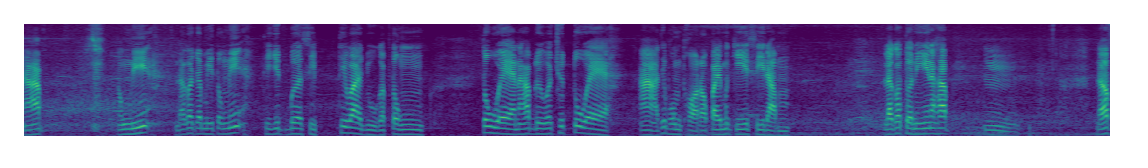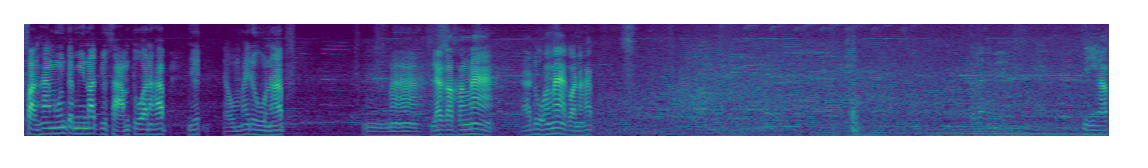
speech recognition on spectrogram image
นะครับ ตรงนี้แล้วก็จะมีตรงนี้ที่ยึดเบอร์สิบที่ว่าอยู่กับตรง ตู้แอร์นะครับ หรือว่าชุดตู้แอร์อ่า ที่ผมถอดออกไปเมื่อกี้สีดำแล้วก็ตัวนี้นะครับ อืม แล้วฝั่งทางนู้นจะมีน็อตอยู่สามตัวนะครับยึดเดี๋ยวผมให้ดูนะครับ อืมมาแล้วก็ข้างหน้าดูข้างหน้าก่อนนะครับนี่ครับ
